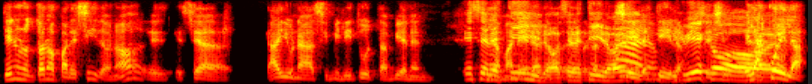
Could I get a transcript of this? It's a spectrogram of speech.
tienen un tono parecido, ¿no? Eh, que sea, hay una similitud también en, Es el estilo, es el estilo. Sí, el estilo. viejo, Es la escuela.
